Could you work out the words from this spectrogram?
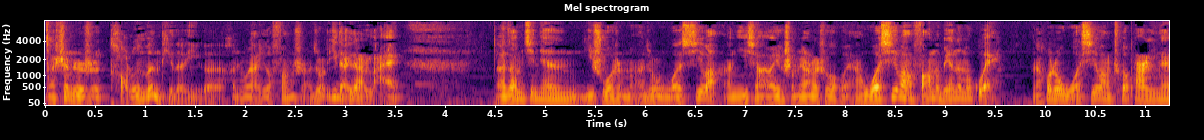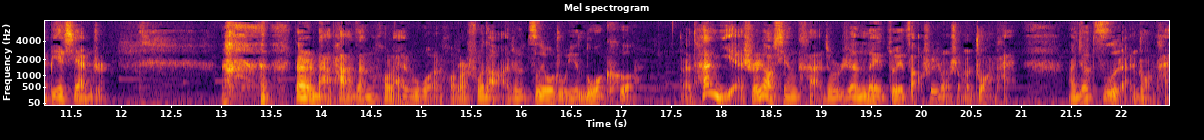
那甚至是讨论问题的一个很重要一个方式，就是一点一点来。啊，咱们今天一说什么就是我希望啊，你想要一个什么样的社会啊？我希望房子别那么贵啊，或者我希望车牌应该别限制。但是哪怕咱们后来如果后边说到啊，就是自由主义洛克啊，他也是要先看就是人类最早是一种什么状态啊，叫自然状态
